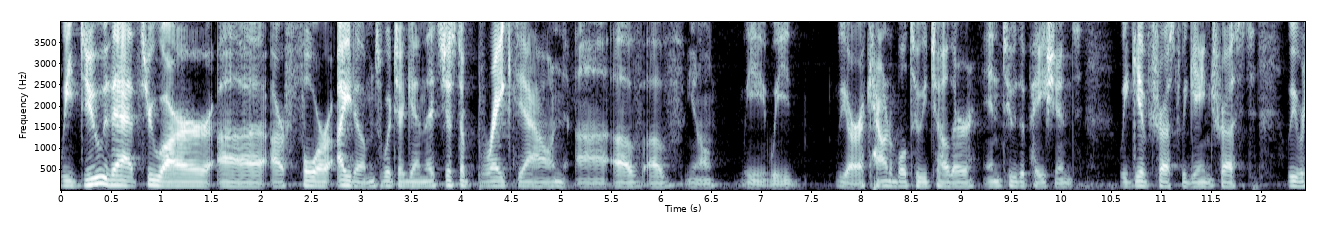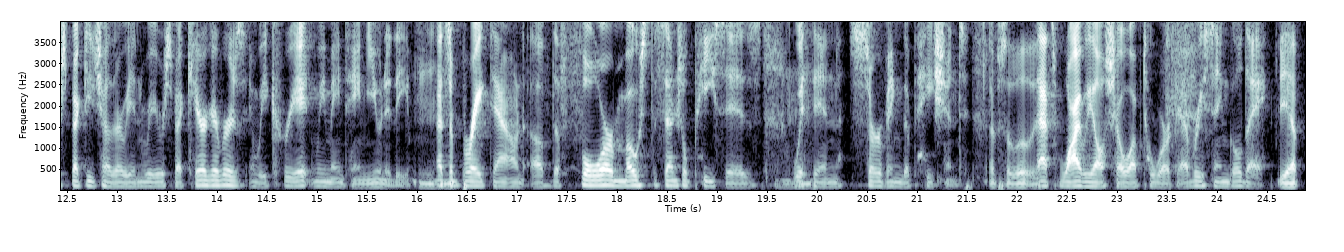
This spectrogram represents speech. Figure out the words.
We do that through our uh, our four items, which again, it's just a breakdown uh, of of you know we we we are accountable to each other and to the patient. We give trust, we gain trust, we respect each other, and we respect caregivers, and we create and we maintain unity. Mm-hmm. That's a breakdown of the four most essential pieces mm-hmm. within serving the patient. Absolutely. That's why we all show up to work every single day. yep.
